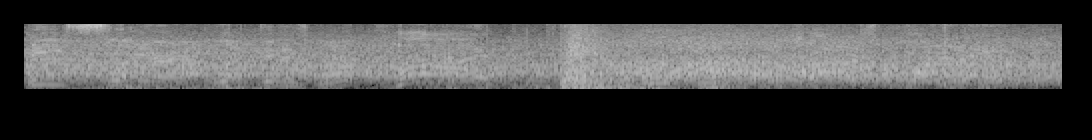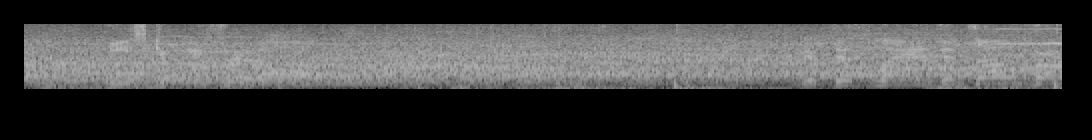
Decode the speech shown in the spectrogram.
Beast Slayer have left in his... Up high. Wow. Cross body. He's going for it all. If this lands, it's over.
